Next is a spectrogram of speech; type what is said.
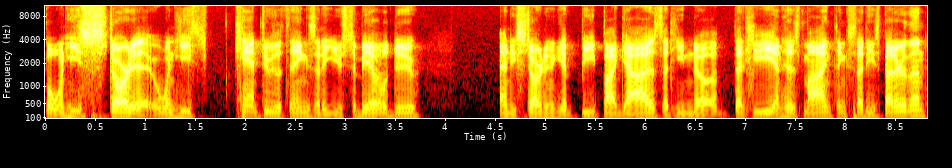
but when he started, when he can't do the things that he used to be able to do, and he's starting to get beat by guys that he know that he in his mind thinks that he's better than,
